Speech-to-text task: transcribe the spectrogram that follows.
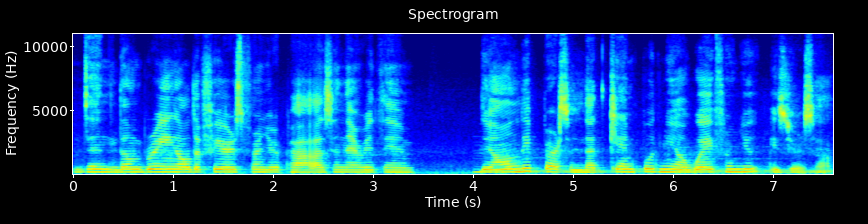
Then don't bring all the fears from your past and everything. The only person that can put me away from you is yourself.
